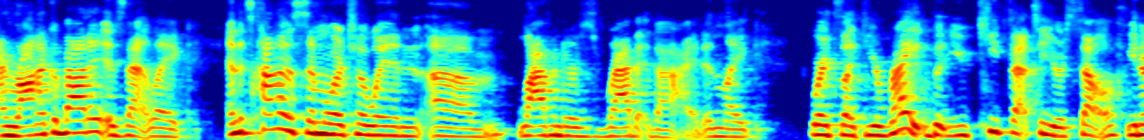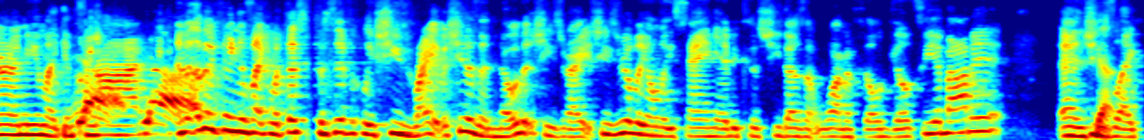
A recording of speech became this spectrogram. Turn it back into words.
ironic about it is that like and it's kind of similar to when um, Lavender's rabbit died, and like where it's like you're right, but you keep that to yourself. You know what I mean? Like it's yeah, not. Yeah. And the other thing is like with this specifically, she's right, but she doesn't know that she's right. She's really only saying it because she doesn't want to feel guilty about it, and she's yeah. like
